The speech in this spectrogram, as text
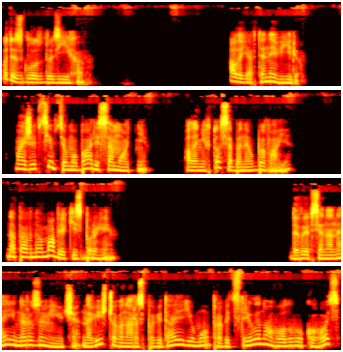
от із глузду з'їхав. Але я в те не вірю. Майже всі в цьому барі самотні, але ніхто себе не вбиває. Напевно, мав якісь борги. Дивився на неї, не розуміючи, навіщо вона розповідає йому про відстрілену голову когось,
